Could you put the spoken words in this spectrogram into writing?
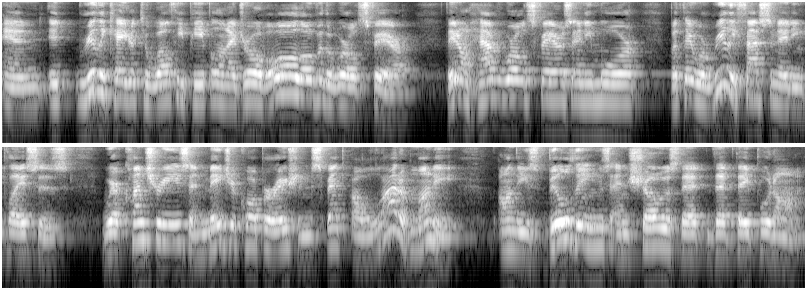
And it really catered to wealthy people, and I drove all over the World's Fair. They don't have World's Fairs anymore, but they were really fascinating places where countries and major corporations spent a lot of money on these buildings and shows that, that they put on.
